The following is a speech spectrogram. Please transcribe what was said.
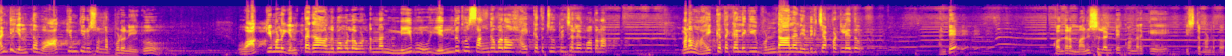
అంటే ఇంత వాక్యం తెలుసున్నప్పుడు నీకు వాక్యములు ఎంతగా అనుభవంలో ఉంటున్న నీవు ఎందుకు సంఘములో ఐక్యత చూపించలేకపోతున్నావు? మనం ఐక్యత కలిగి ఉండాలని ఎందుకు చెప్పట్లేదు? అంటే కొందరు మనుషులంటే కొందరికి ఇష్టం ఉండదు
